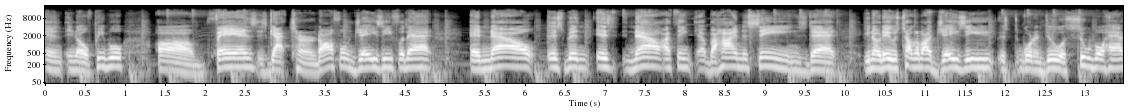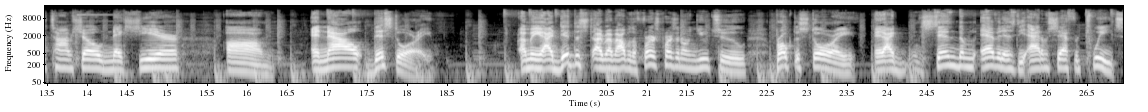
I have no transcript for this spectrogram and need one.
and you know people, um, fans, has got turned off on Jay Z for that, and now it's been it's now I think behind the scenes that you know they was talking about Jay Z is going to do a Super Bowl halftime show next year, um, and now this story. I mean, I did this. I remember I was the first person on YouTube broke the story, and I send them evidence. The Adam Schefter tweets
